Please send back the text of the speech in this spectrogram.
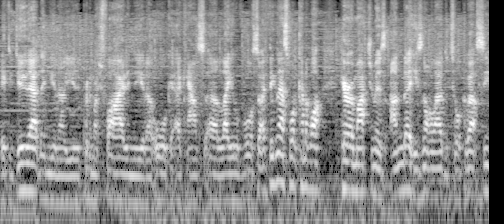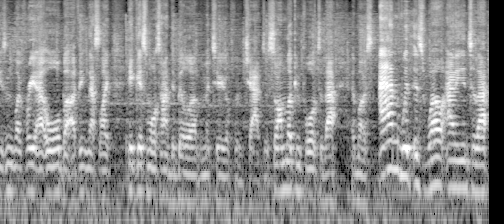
If you do that, then, you know, you're pretty much fired and, you know, all accounts are uh, for. So I think that's what kind of what Hiro Mashima is under. He's not allowed to talk about seasons, like, free at all, but I think that's, like, it gets more time to build up the material for the chapter. So I'm looking forward to that the most. And with, as well, adding into that,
